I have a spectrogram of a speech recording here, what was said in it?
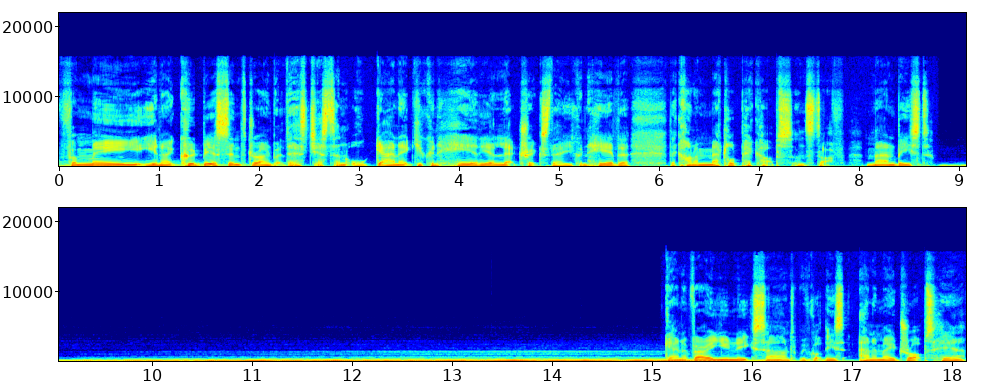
for me, you know, it could be a synth drone, but there's just an organic. You can hear the electrics there. You can hear the the kind of metal pickups and stuff. Man Beast. Again, a very unique sound. We've got these anime drops here.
